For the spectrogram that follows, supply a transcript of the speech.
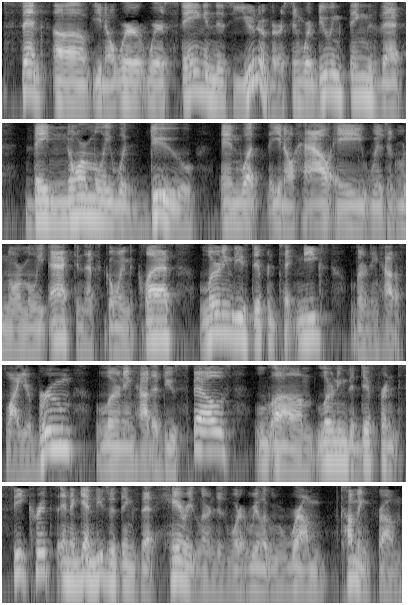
sense of you know we're we're staying in this universe and we're doing things that they normally would do and what you know how a wizard would normally act and that's going to class learning these different techniques learning how to fly your broom learning how to do spells um, learning the different secrets and again these are things that harry learned is what it really where i'm coming from.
